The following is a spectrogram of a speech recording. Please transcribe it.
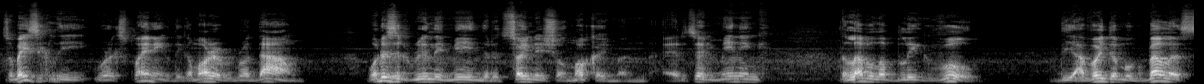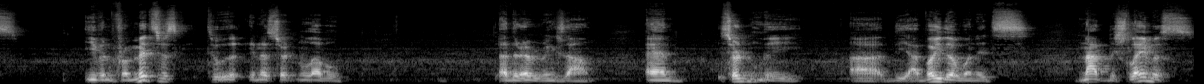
So basically, we're explaining the Gemara we brought down what does it really mean that it's shel mokim and it's meaning the level of bligvul, the avodah mugbeles, even from mitzvahs to in a certain level that Rebbe brings down, and certainly uh, the avodah when it's not bishlemus,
